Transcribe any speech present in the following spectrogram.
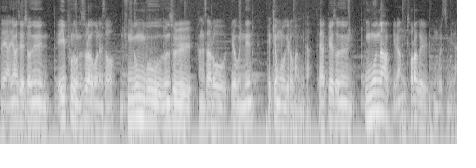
네, 안녕하세요. 저는 A프로 논술학원에서 중등부 논술 강사로 일하고 있는 백경록이라고 합니다. 대학교에서는 국문학이랑 철학을 공부했습니다.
